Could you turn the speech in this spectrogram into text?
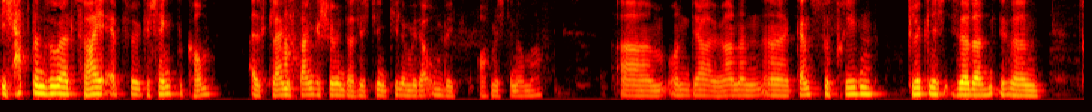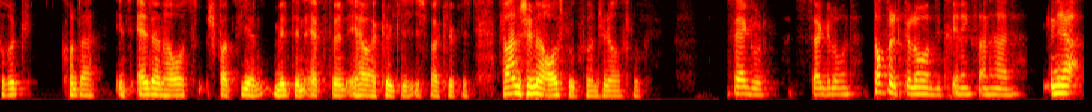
ich habe dann sogar zwei Äpfel geschenkt bekommen. Als kleines Ach. Dankeschön, dass ich den Kilometer Umweg auf mich genommen habe. Ähm, und ja, wir waren dann äh, ganz zufrieden, glücklich ist er dann, ist er dann zurück konnte ins Elternhaus spazieren mit den Äpfeln. Er war glücklich, ich war glücklich. War ein schöner Ausflug, war ein schöner Ausflug. Sehr gut, hat sich sehr gelohnt. Doppelt gelohnt, die Trainingseinheit. Ja,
